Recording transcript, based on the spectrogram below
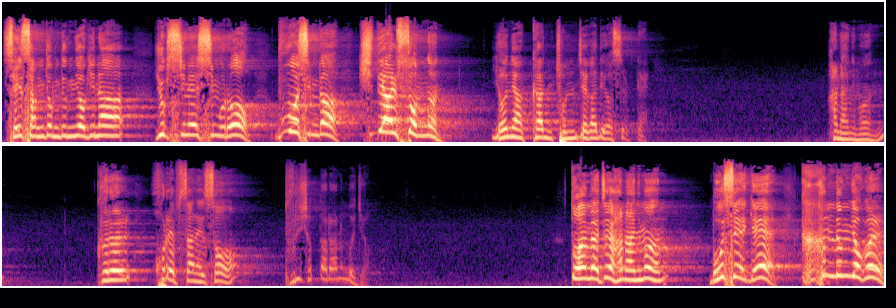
세상적 능력이나 육신의 힘으로 무엇인가 기대할 수 없는 연약한 존재가 되었을 때 하나님은 그를 호랩산에서 부르셨다라는 거죠. 또 한 가지 하나님은 모세에게 큰 능력을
